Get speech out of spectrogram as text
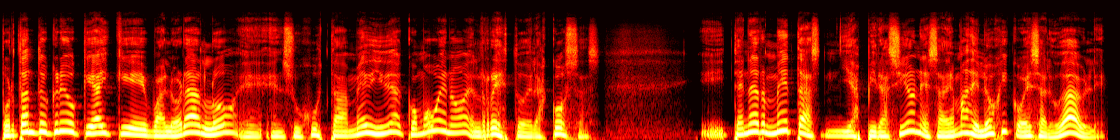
Por tanto, creo que hay que valorarlo eh, en su justa medida como, bueno, el resto de las cosas. Y tener metas y aspiraciones, además de lógico, es saludable.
